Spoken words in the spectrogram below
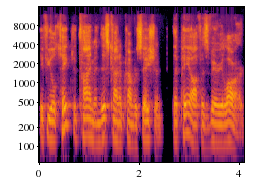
if you'll take the time in this kind of conversation, the payoff is very large.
